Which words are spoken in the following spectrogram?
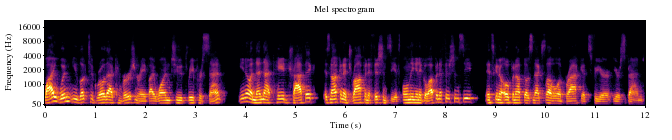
why wouldn't you look to grow that conversion rate by one, two, three percent? You know, and then that paid traffic is not going to drop in efficiency. It's only going to go up in efficiency. It's going to open up those next level of brackets for your your spend.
